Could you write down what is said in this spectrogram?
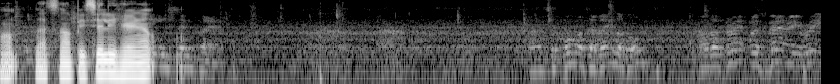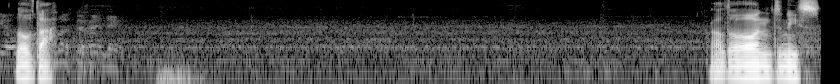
Well, let's not be silly here now. Love that. Well done, Denise.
